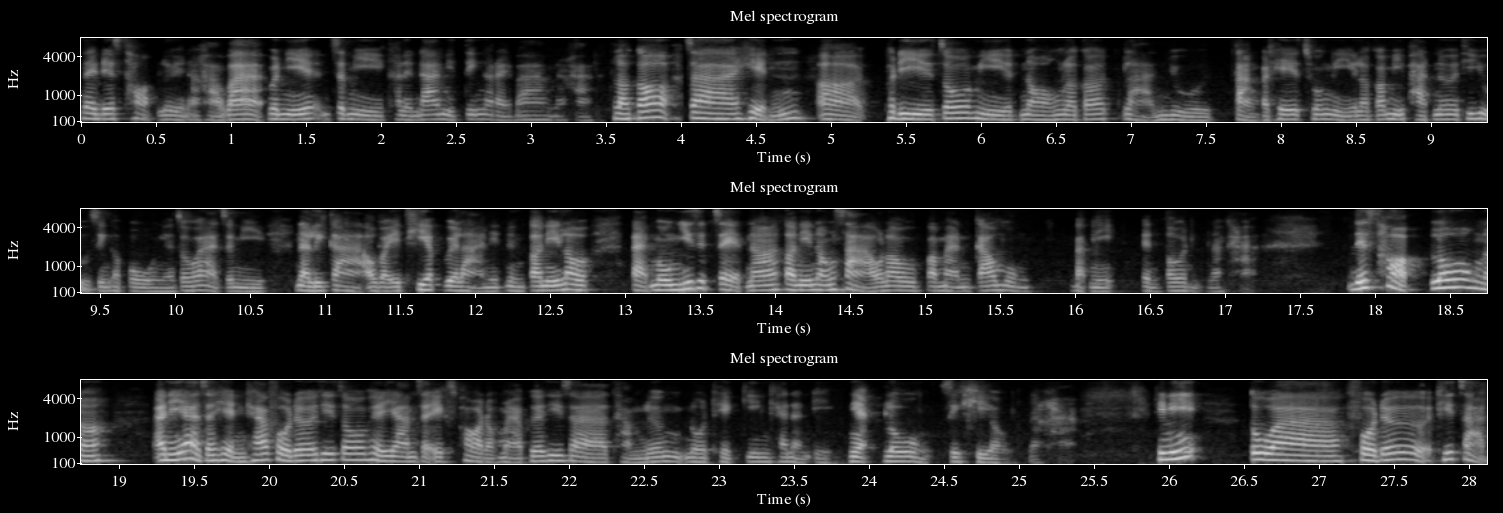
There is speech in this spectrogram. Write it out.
ในเดสก์ท็อปเลยนะคะว่าวันนี้จะมี calendar meeting อะไรบ้างนะคะ แล้วก็จะเห็นอพอดีโจมีน้องแล้วก็หลานอยู่ต่างประเทศช่วงนี้ แล้วก็มีพาร์ทเนอร์ที่อยู่สิงคโปร์เนี่ยโจว่าอาจจะมีนาฬิกาเอาไว้เทียบเวลานิดนึงตอนนี้เรา8โมง27เนาะตอนนี้น้องสาวเราประมาณ9โมงแบบนี้เป็นต้นนะคะ เดสก์ท็อปโล่งเนาะอันนี้อาจจะเห็นแค่โฟลเดอร์ที่โจพยายามจะ Export ออกมา เพื่อที่จะทำเรื่อง Note Taking แค่นั้นเองเนี่ยโล่ง Secure นะคะ ทีนี้ตัวโฟลเดอร์ที่จัด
